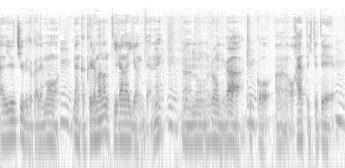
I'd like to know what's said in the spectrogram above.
あ YouTube とかでも、うん。なんか車なんていらないよみたいなね、うんうんうんあの論が結構、あの流行ってきてて、まうんうん。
